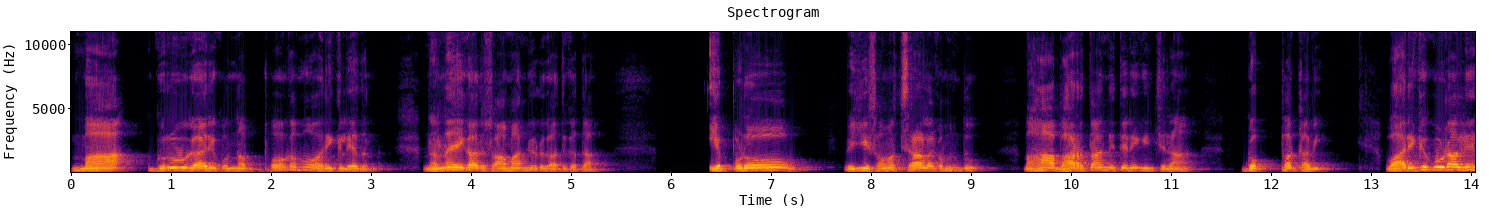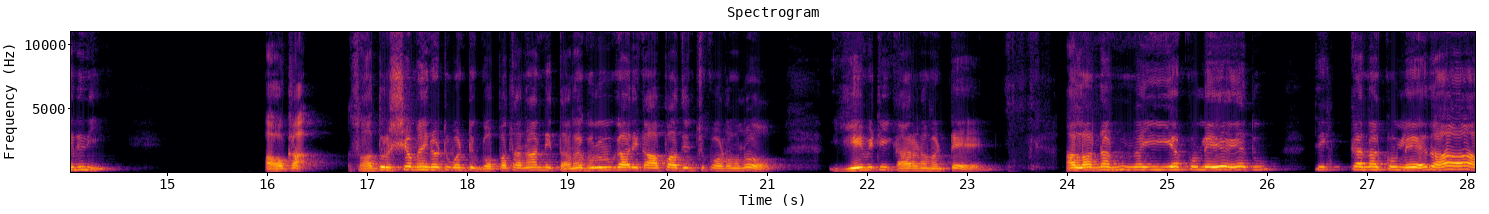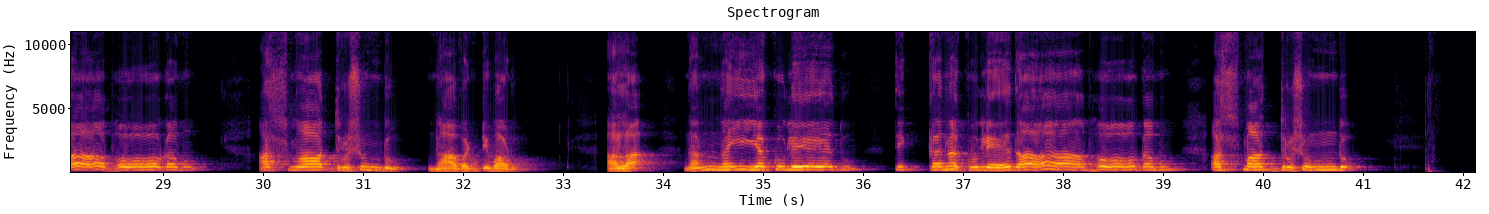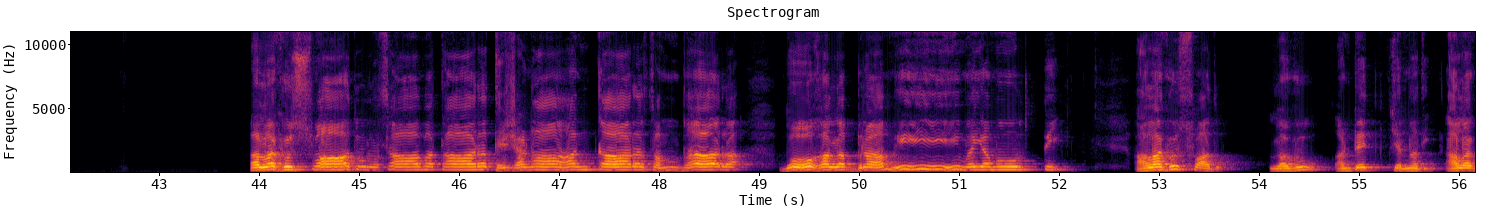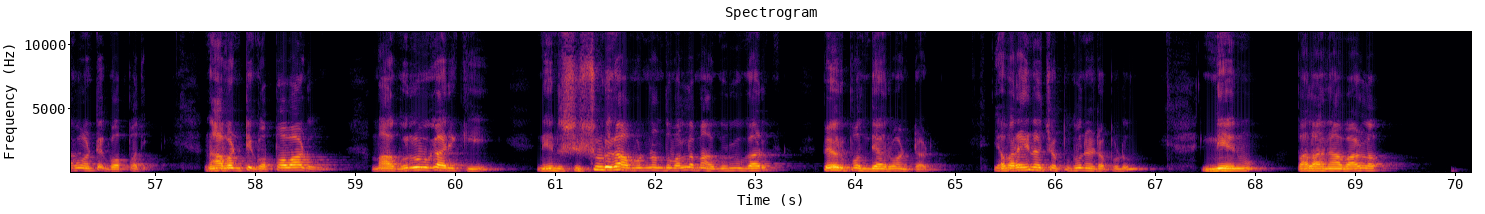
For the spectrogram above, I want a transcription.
మా గురువు గారికి ఉన్న భోగము వారికి లేదన్న నన్నయ్య గారు సామాన్యుడు కాదు కదా. ఎప్పుడో వెయ్యి సంవత్సరాలకు ముందు మహాభారతాన్ని తిరిగించిన గొప్ప కవి. వారికి కూడా లేనిది ఒక సాదృశ్యమైనటువంటి గొప్పతనాన్ని తన గురువు గారికి ఆపాదించుకోవడంలో ఏమిటి కారణం అంటే అలా నన్నయ్యకు లేదు తిక్కనకు లేదా భోగము. అస్మాదృశుండు నా వంటివాడు. అలా నన్నయ్యకు లేదు తిక్కనకు లేదా భోగము. అస్మాదృశుండు అలఘు రసావతార తిషణాహంకార సంభార దోహల బ్రాహ్మీమయమూర్తి. అలఘు స్వాదు. లఘు అంటే చిన్నది. అలఘు అంటే గొప్పది. నా వంటి గొప్పవాడు మా గురువు గారికి నేను శిష్యుడుగా ఉన్నందువల్ల మా గురువు గారు పేరు పొందారు అంటాడు. ఎవరైనా చెప్పుకునేటప్పుడు నేను పలానా వాళ్ళ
